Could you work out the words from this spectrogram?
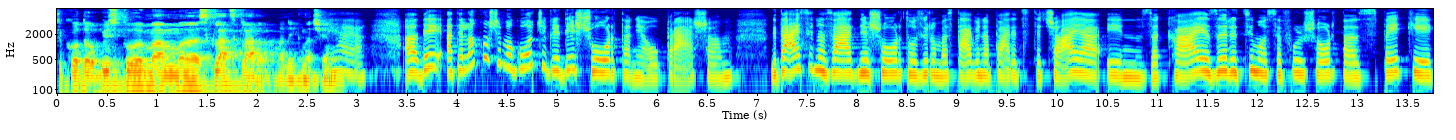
Tako da v bistvu imam uh, sklad skladov na nek način. Ja, ja. A, dej, a te lahko še mogoče glede šortanja vprašam? Kdaj si na zadnje šorta oziroma stavi na parec tečaja in zakaj? Zdaj recimo se full šorta s peki,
